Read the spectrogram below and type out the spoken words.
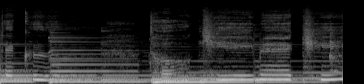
てくときめき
